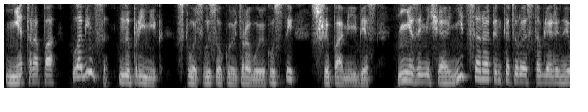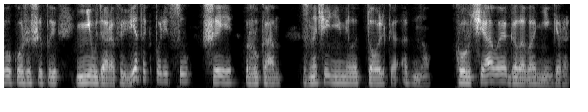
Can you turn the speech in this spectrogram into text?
не тропа, ломился напрямик сквозь высокую траву и кусты с шипами и без, не замечая ни царапин, которые оставляли на его коже шипы, ни ударов веток по лицу, шее, рукам. Значение имело только одно – курчавая голова нигера,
